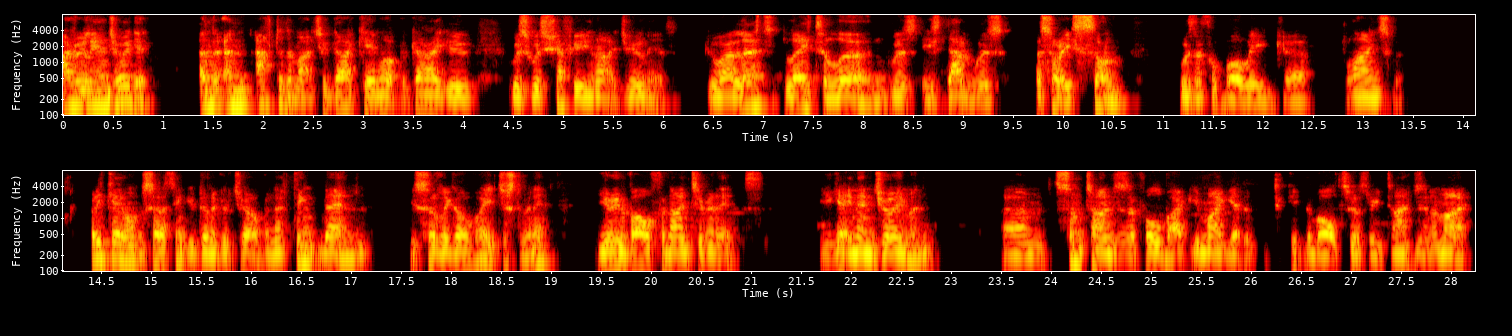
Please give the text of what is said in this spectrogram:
I really enjoyed it. And, and after the match, a guy came up, a guy who was with Sheffield United Juniors, who I let, later learned was his dad was, uh, sorry, his son was a Football League uh, linesman. But he came up and said, I think you've done a good job. And I think then you suddenly go, wait, just a minute. You're involved for 90 minutes. You're getting enjoyment. Um, sometimes as a fullback, you might get to kick the ball two or three times in a match.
